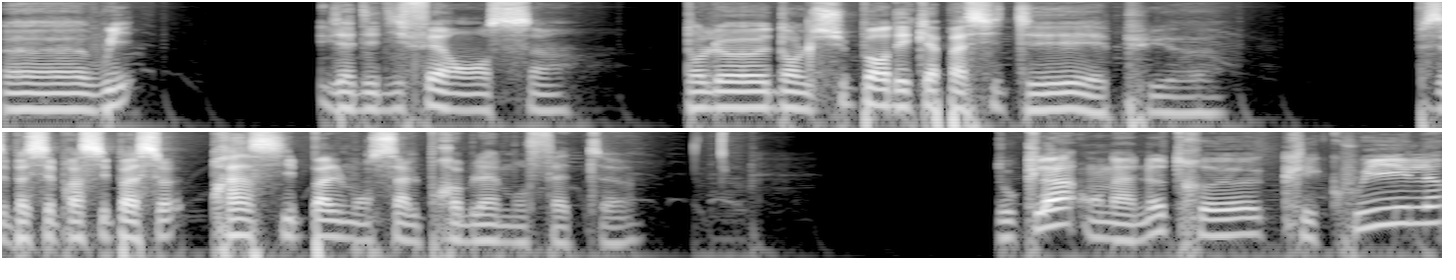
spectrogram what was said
oui, il y a des différences dans le, support des capacités et puis... C'est principalement ça le problème, au fait. Donc là, on a notre click wheel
